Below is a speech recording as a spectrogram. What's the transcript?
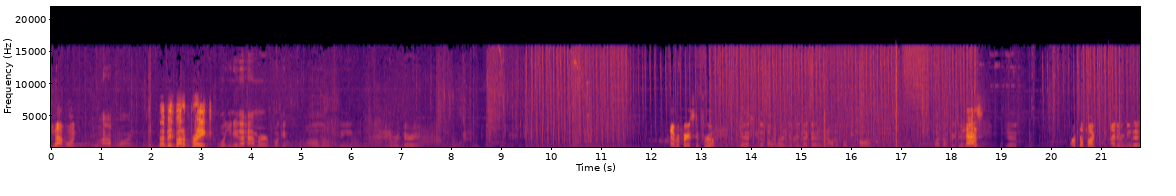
You have one. You have one. That bitch about to break. Well, you need a hammer, fucking uh, little thing, and it'll repair it. That repairs it for real? Yes, that's how it works. It's been like that in all the fucking cars. Black Ops 3 did It has? Yes. What the fuck? I never knew that.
